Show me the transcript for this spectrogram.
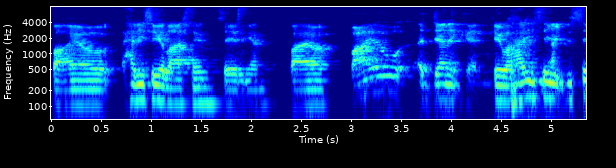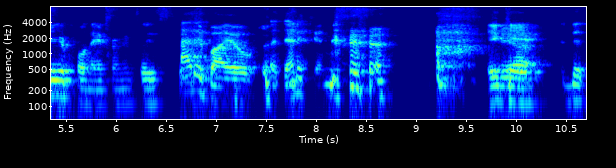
bio, how do you say your last name? Say it again. Bio. Bio Adenekan. Okay, well, how do you say your, just say your full name for me, please? Adebayo Adenekan. Okay, yeah. the,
